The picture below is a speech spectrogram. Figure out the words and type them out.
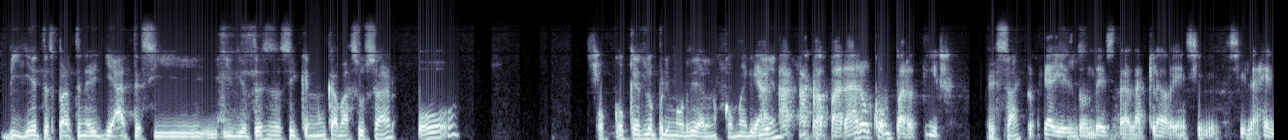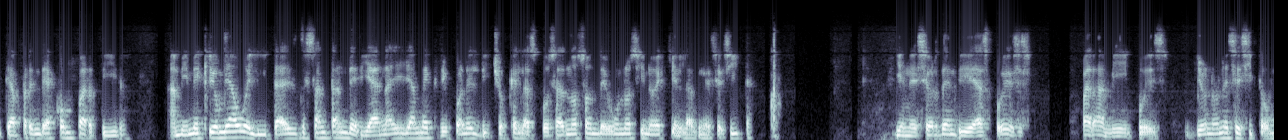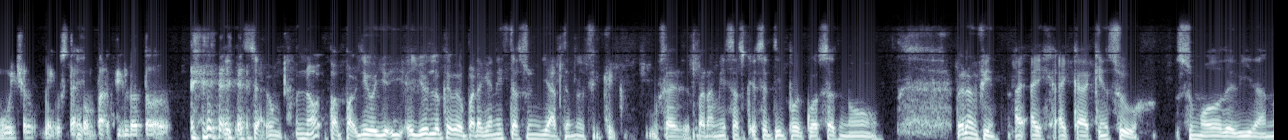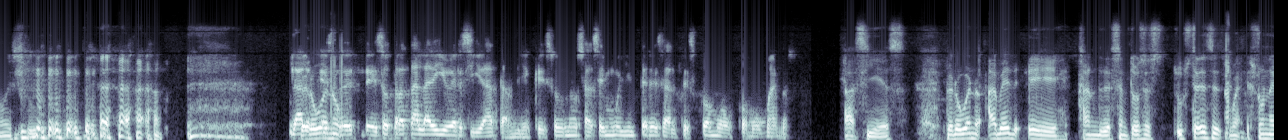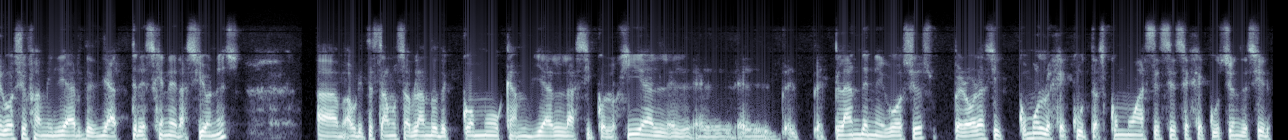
billetes para tener yates y idioteces así que nunca vas a usar o, o, qué es lo primordial, ¿no? Comer bien. acaparar o compartir. Exacto. ahí es donde está la clave. Si, si la gente aprende a compartir, a mí me crió mi abuelita desde santanderiana y ella me crió con el dicho que las cosas no son de uno, sino de quien las necesita. Y en ese orden de ideas, pues, para mí, pues, yo no necesito mucho, me gusta compartirlo todo. no, yo, es lo que veo, para qué necesitas un yate, ¿no? que, o sea, para mí esas, ese tipo de cosas no... Pero en fin, hay, hay cada quien su, su modo de vida, ¿no? claro, bueno, eso, de eso trata la diversidad también, que eso nos hace muy interesantes como, como humanos. Así es. Pero bueno, a ver, eh, Andrés, entonces, ustedes es, un negocio familiar de ya tres generaciones. ahorita estamos hablando de cómo cambiar la psicología, el, el, el, plan de negocios, pero ahora sí, ¿cómo lo ejecutas? ¿Cómo haces esa ejecución? Decir,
